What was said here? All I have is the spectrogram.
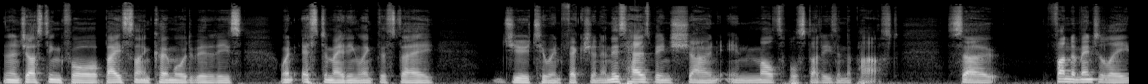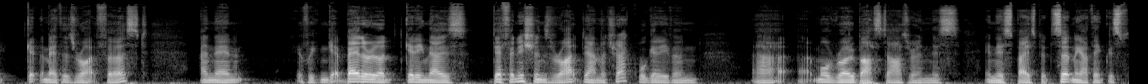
than adjusting for baseline comorbidities when estimating length of stay due to infection. And this has been shown in multiple studies in the past. So fundamentally, get the methods right first, and then if we can get better at getting those definitions right down the track, we'll get even uh, more robust data in this in this space. But certainly, I think this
